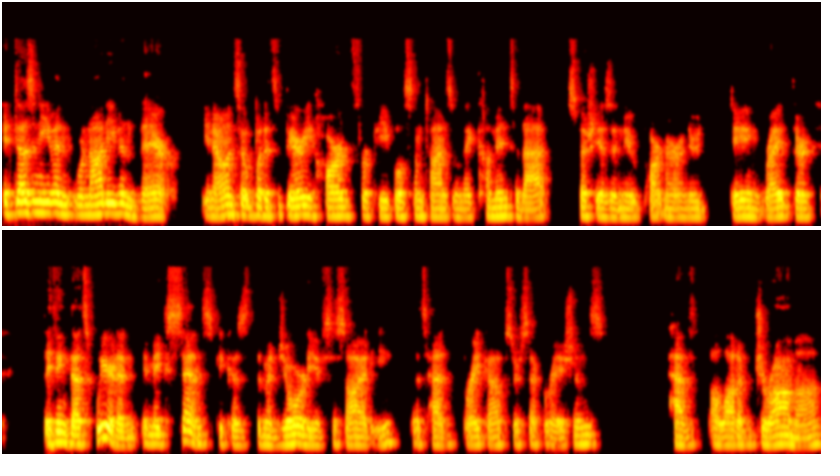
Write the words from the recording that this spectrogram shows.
it doesn't even we're not even there you know and so but it's very hard for people sometimes when they come into that especially as a new partner a new dating right they're they think that's weird and it makes sense because the majority of society that's had breakups or separations have a lot of drama.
